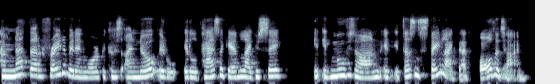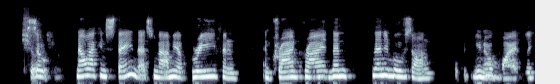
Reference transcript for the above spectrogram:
I'm not that afraid of it anymore because I know it'll it'll pass again. Like you say, it, it moves on. It, it doesn't stay like that all the yeah. time. Sure, so sure. now I can stay in that tsunami of grief and and cry and cry, and then then it moves on, you know, yeah. quietly.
